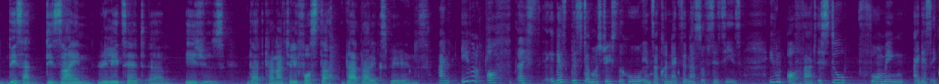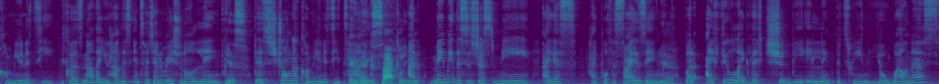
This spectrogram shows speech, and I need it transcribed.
These are design related um, issues that can actually foster that that experience. And even off, I guess this demonstrates the whole interconnectedness of cities. Even off that, it's still forming, I guess, a community because now that you have this intergenerational link, Yes. there's stronger community ties. exactly. And maybe this is just me, I guess, hypothesizing. Yeah. But I feel like there should be a link between your wellness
